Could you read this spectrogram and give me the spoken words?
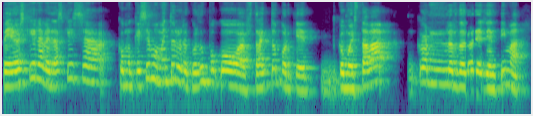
Pero es que la verdad es que esa, como que ese momento lo recuerdo un poco abstracto porque como estaba con los dolores y encima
